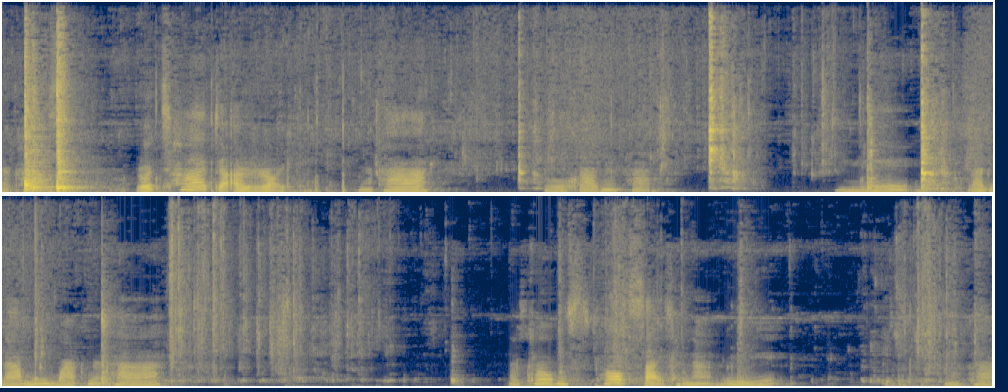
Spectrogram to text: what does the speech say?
นะคะรสชาติจะอร่อย นะคะดูก่อนนะคะนี่ราดหน้าหมูหมักนะคะแล้วชอบชอบใส่ขนาดนี้นะคะ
